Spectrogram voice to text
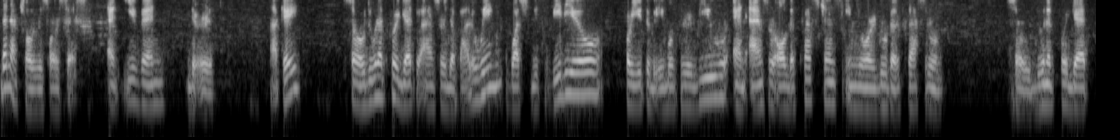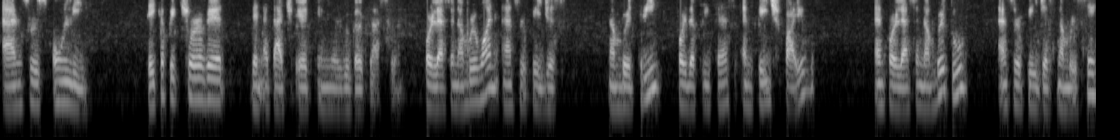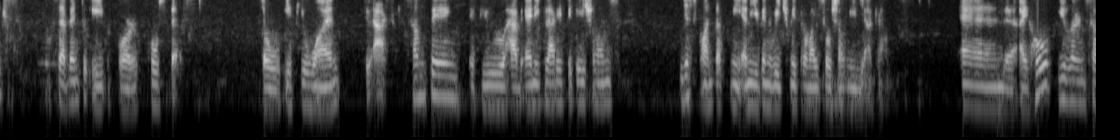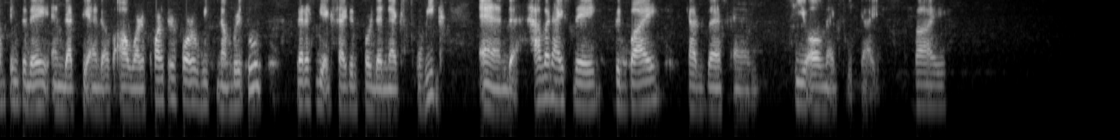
the natural resources and even the earth. Okay? So do not forget to answer the following. Watch this video for you to be able to review and answer all the questions in your Google Classroom. So do not forget answers only. Take a picture of it, then attach it in your Google Classroom. For lesson number one, answer pages number three for the pretest and page five. And for lesson number two, answer pages number six, seven to eight for post-test. So if you want to ask something, if you have any clarifications, just contact me and you can reach me through my social media accounts. And uh, I hope you learned something today, and that's the end of our quarter four, week number two. Let us be excited for the next week and have a nice day. Goodbye. God bless, and see you all next week, guys. Bye.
